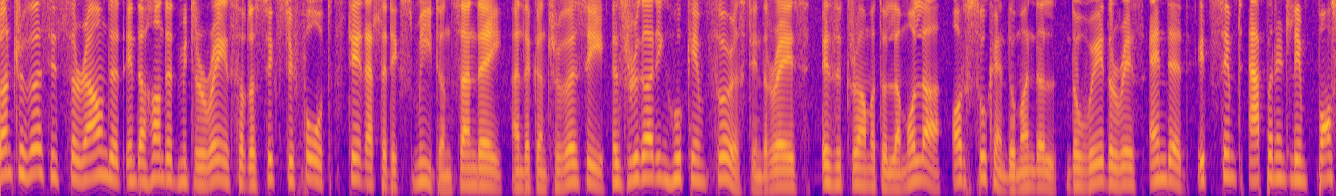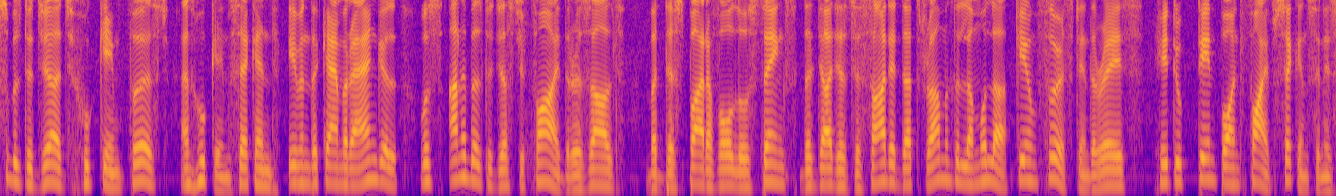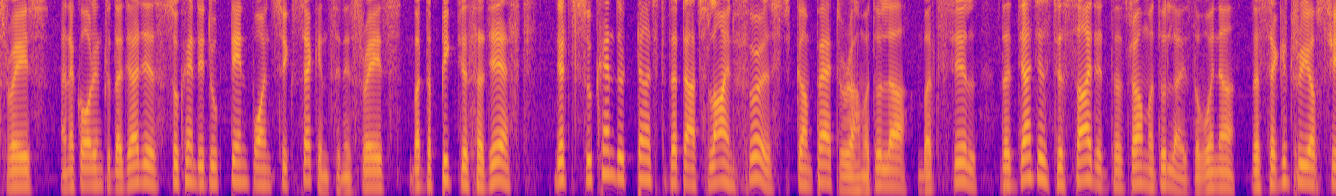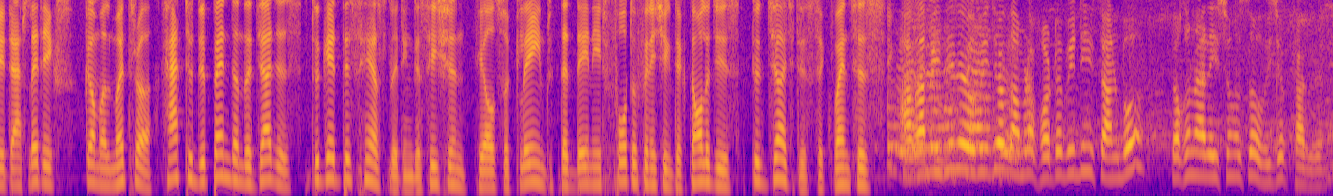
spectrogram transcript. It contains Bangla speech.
Controversies surrounded in the 100 meter race of the 64th State Athletics meet on Sunday, and the controversy is regarding who came first in the race. Is it Rahmatullah Mullah or Sukhendu Mandal? The way the race ended, it seemed apparently impossible to judge who came first and who came second. Even the camera angle was unable to justify the result. But despite of all those things, the judges decided that Rahmatullah Mullah came first in the race. He took 10.5 seconds in his race, and according to the judges, Sukhendu took 10.6 seconds in his race. But the picture suggests that Sukhendu touched the touch line first compared to Rahmatullah, but still, the judges decided that Rahmatullah is the winner. The Secretary of State Athletics, Kamal Mitra, had to depend on the judges to get this hair-splitting decision. He also claimed that they need photo finishing technologies to judge these sequences. আগামী দিনে অভিযোগ আমরা ফটো ফিনিশ আনবো তখন আর এই সমস্ত অভিযোগ থাকবে না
